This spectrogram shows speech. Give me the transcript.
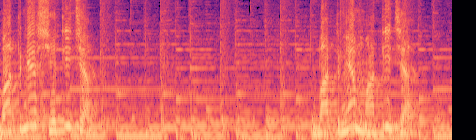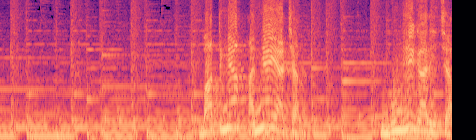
बातम्या शेतीच्या. बातम्या मातीच्या. बातम्या अन्यायाच्या. गुन्हेगारीच्या.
